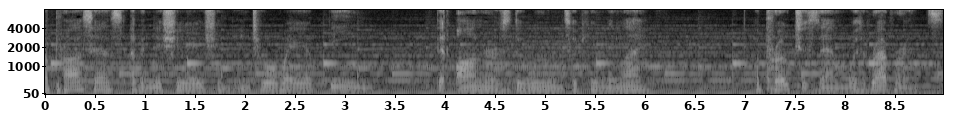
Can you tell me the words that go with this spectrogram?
a process of initiation into a way of being that honors the wounds of human life, approaches them with reverence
